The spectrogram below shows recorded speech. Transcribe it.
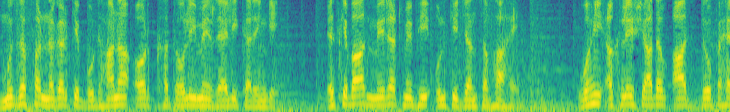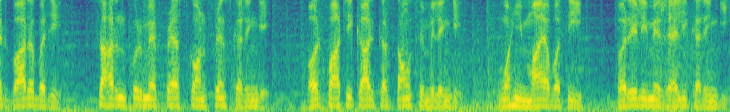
मुजफ्फरनगर के बुढ़ाना और खतौली में रैली करेंगे। इसके बाद मेरठ में भी उनकी जनसभा है। वहीं अखिलेश यादव आज दोपहर 12 बजे सहारनपुर में प्रेस कॉन्फ्रेंस करेंगे और पार्टी कार्यकर्ताओं से मिलेंगे। वहीं मायावती बरेली में रैली करेंगी।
